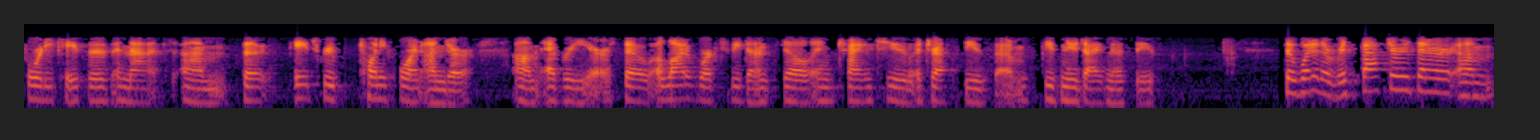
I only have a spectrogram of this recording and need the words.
40 cases in that um, the age group 24 and under um, every year. So a lot of work to be done still in trying to address these um, these new diagnoses. So what are the risk factors that are um,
